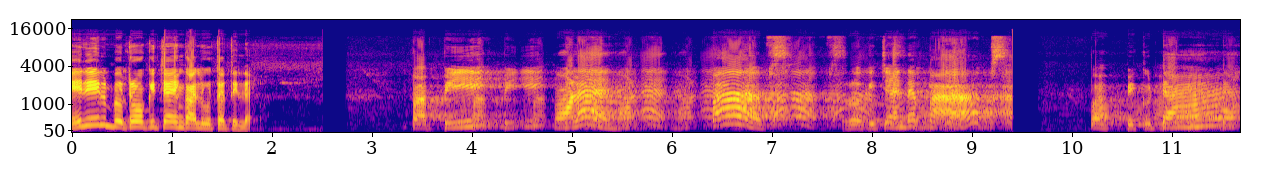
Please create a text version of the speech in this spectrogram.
ഏരിയയിൽ റോക്കിച്ചായും കാലുകുത്തത്തില്ല പപ്പി മോളെ. Pops! Rogichanda Pops! Puppy Kuta!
